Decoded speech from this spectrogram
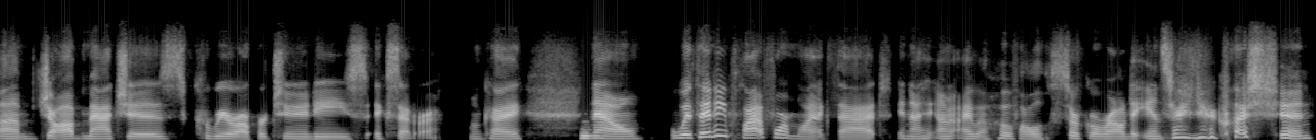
um, job matches, career opportunities, etc. Okay. Mm. Now, with any platform like that, and I, I hope I'll circle around to answering your question.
